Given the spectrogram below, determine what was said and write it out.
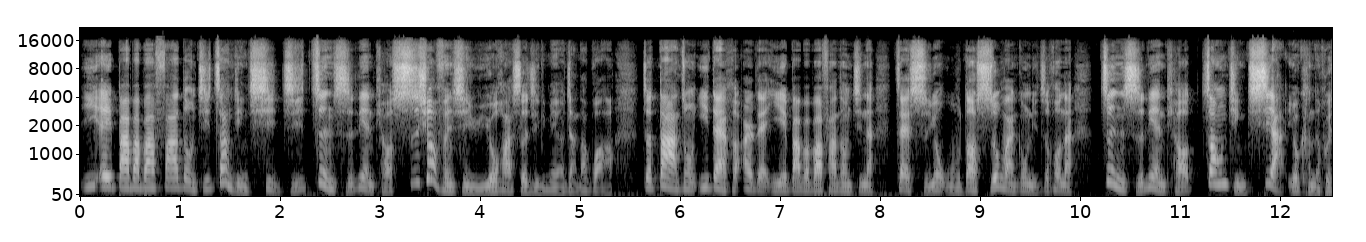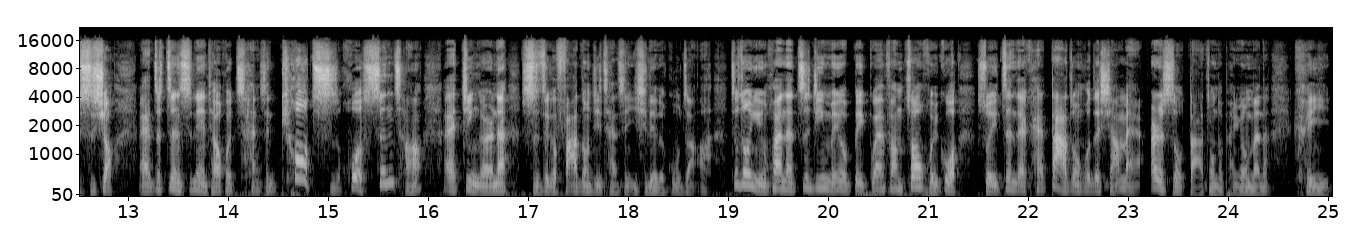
EA 八八八发动机胀紧器及正时链条失效分析与优化设计》里面有讲到过啊。这大众一代和二代 EA 八八八发动机呢，在使用五到十五万公里之后呢，正时链条张紧器啊有可能会失效，哎，这正时链条会产生跳齿或伸长，哎，进而呢使这个发动机产生一系列的故障啊。这种隐患呢，至今没有被官方召回过，所以正在开大众或者想买二手大众的朋友们呢，可以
